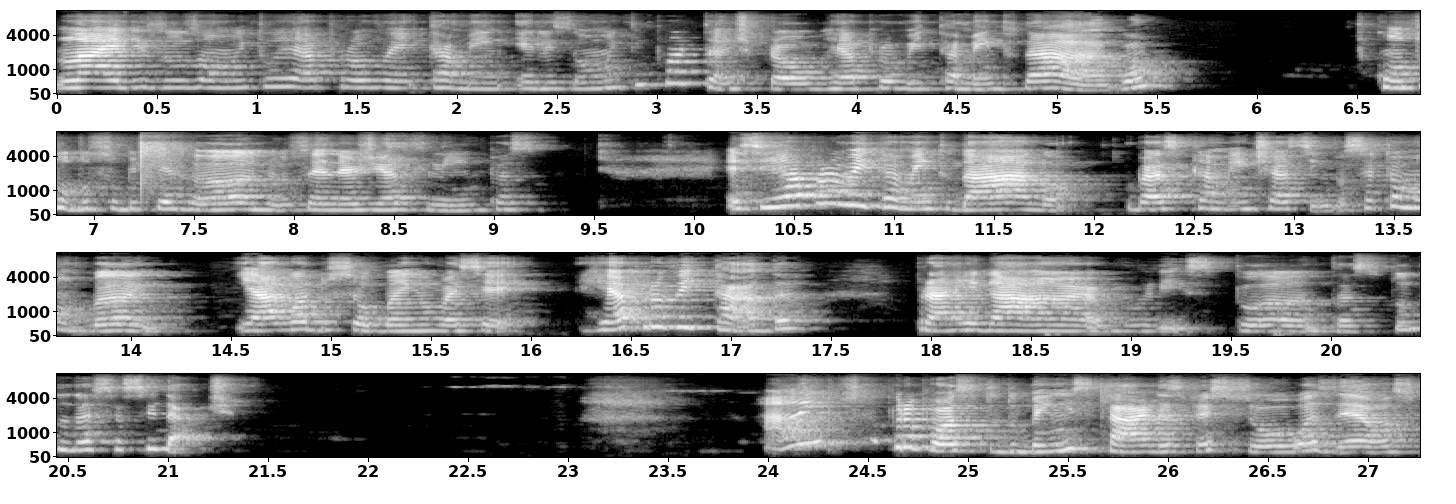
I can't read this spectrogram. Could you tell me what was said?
Lá eles usam muito reaproveitamento, eles dão muito importante para o reaproveitamento da água, com tubos subterrâneos, energias limpas. Esse reaproveitamento da água basicamente é assim: você toma um banho, e a água do seu banho vai ser reaproveitada para regar árvores, plantas, tudo dessa cidade. Além do propósito do bem-estar das pessoas, elas,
